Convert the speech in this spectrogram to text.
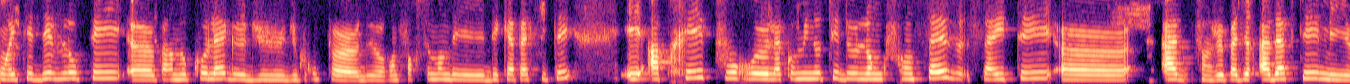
ont été développés euh, par nos collègues du, groupe de renforcement des capacités et après, pour la communauté de langue française, ça a été, enfin, je ne vais pas dire adapté, mais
